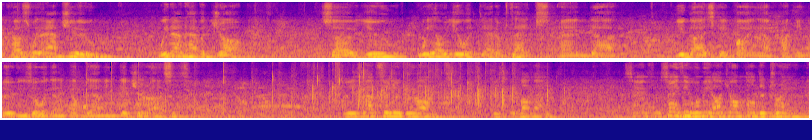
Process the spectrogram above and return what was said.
because without you, we don't have a job. So you, we owe you a debt of thanks, and uh, you guys keep buying our fucking movies or we're going to come down and get your asses. He's absolutely right, Mr. my man. Same, same thing with me. I jumped on the train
